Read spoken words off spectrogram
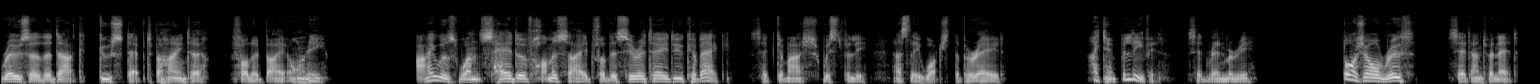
Rosa the duck goose stepped behind her, followed by Henri. I was once head of homicide for the Sûreté du Québec, said Gamache wistfully as they watched the parade. I don't believe it, said Reine Marie. Bonjour, Ruth, said Antoinette.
